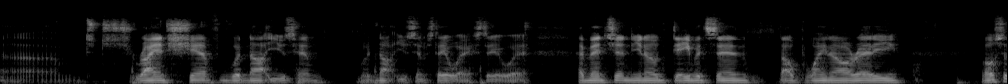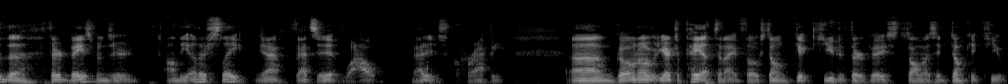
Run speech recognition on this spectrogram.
Um, Ryan Schimpf would not use him. Would not use him. Stay away. Stay away. I mentioned, you know, Davidson, Valbuena already. Most of the third basemen are on the other slate. Yeah, that's it. Wow, that is crappy. Um, going over, you have to pay up tonight, folks. Don't get cute at third base. It's I'm say. Don't get cute.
